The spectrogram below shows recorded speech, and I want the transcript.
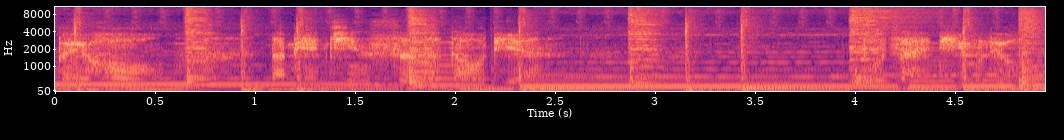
背后那片金色的稻田，不再停留。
